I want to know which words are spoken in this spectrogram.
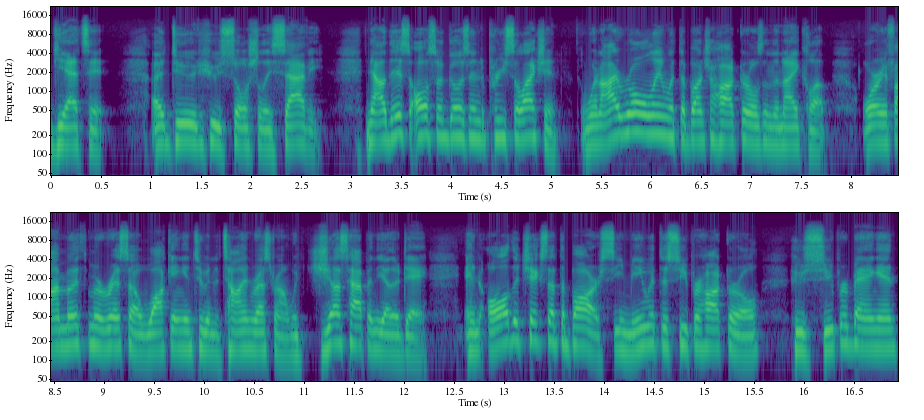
gets it, a dude who's socially savvy. Now, this also goes into pre selection. When I roll in with a bunch of hot girls in the nightclub, or if I'm with Marissa walking into an Italian restaurant, which just happened the other day, and all the chicks at the bar see me with the super hot girl who's super banging,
